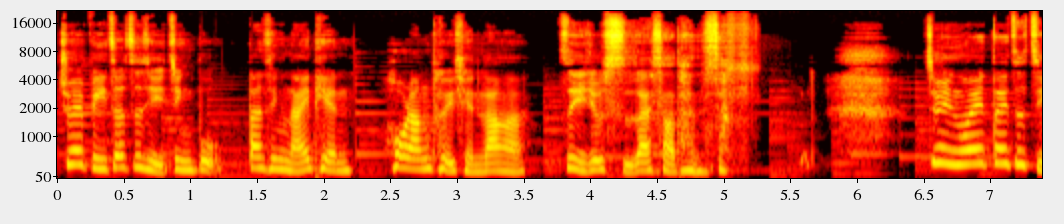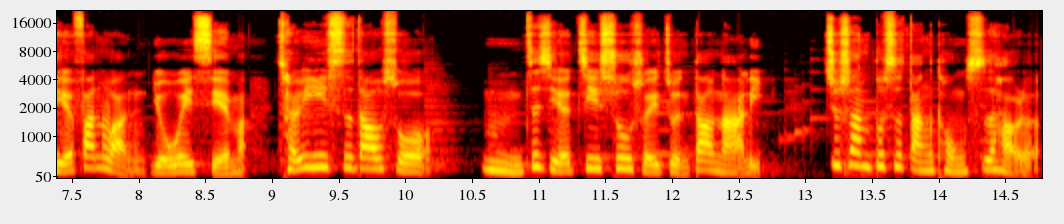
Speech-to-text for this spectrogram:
就会逼着自己进步，担心哪一天后浪推前浪啊，自己就死在沙滩上。就因为对自己的饭碗有威胁嘛，才会意识到说，嗯，自己的技术水准到哪里，就算不是当同事好了，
